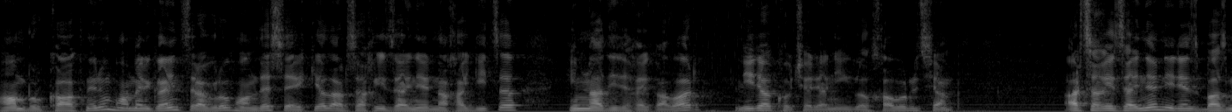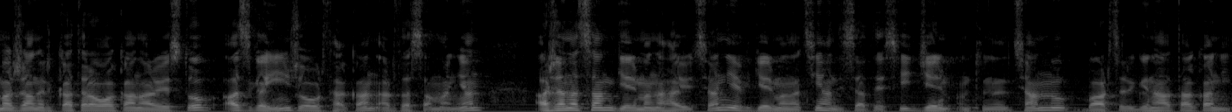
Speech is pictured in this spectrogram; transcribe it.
Համբուրգ քաղաքներում համերգային ծրագրով հանդես է եկել Արցախի ձայներ նախագիծը հիմնադիր ղեկավար Լիրա Քոչարյանի գլխավորությամբ։ Արցախի ձայներն իրենց բազմաժանր կատարողական արվեստով ազգային ժողովրդական արտասահմանյան արժանացան գերմանահայության եւ գերմանացի հանդիսատեսի ջերմ ընդունելությանն ու բարձր գնահատականին։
